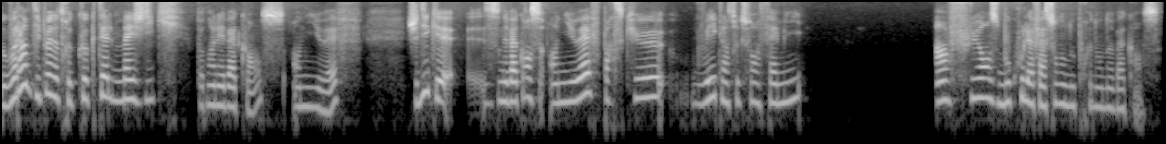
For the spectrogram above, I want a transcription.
Donc voilà un petit peu notre cocktail magique pendant les vacances en IEF. Je dis que ce sont des vacances en IEF parce que vous voyez que l'instruction en famille influence beaucoup la façon dont nous prenons nos vacances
